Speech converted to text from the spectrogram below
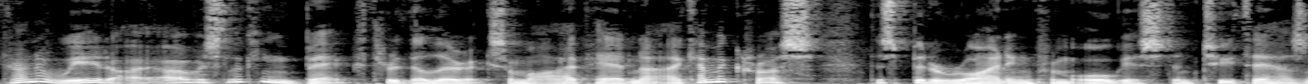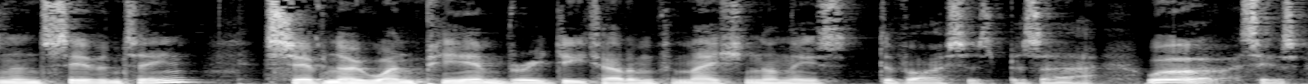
kind of weird. I, I, was looking back through the lyrics on my iPad and I, I came across this bit of writing from August in 2017, 7.01 p.m., very detailed information on these devices. Bizarre. Whoa, it says,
